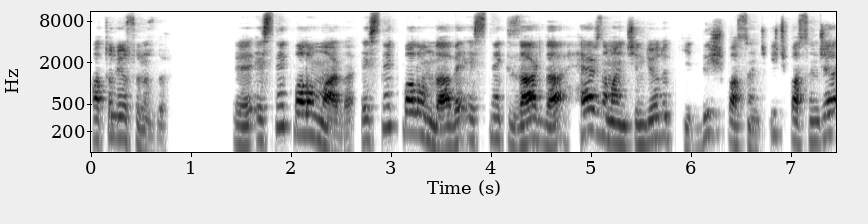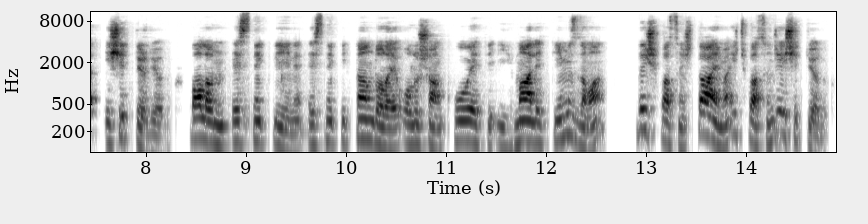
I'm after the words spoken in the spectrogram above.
hatırlıyorsunuzdur. Ee, esnek balon vardı. Esnek balonda ve esnek zarda her zaman için diyorduk ki dış basınç iç basınca eşittir diyorduk. Balonun esnekliğini, esneklikten dolayı oluşan kuvveti ihmal ettiğimiz zaman dış basınç daima iç basınca eşit diyorduk.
